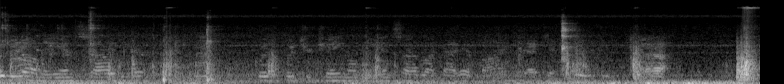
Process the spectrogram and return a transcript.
Put it, on the inside here. Put, put your chain on the inside like I have mine. I can hold it. Ah. Well,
